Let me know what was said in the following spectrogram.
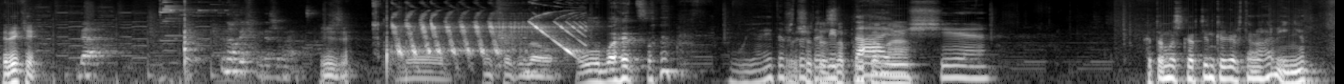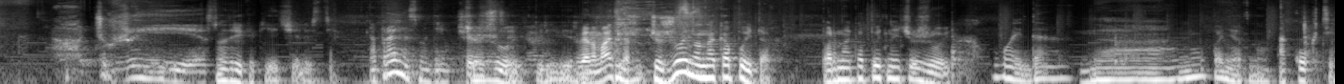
Рики? Да. Кнопочку нажимаете. Изи. Улыбается. Ой, а это Что-то запутанное. летающее. Это, может, картинка вверх ногами? Нет? А, чужие. Смотри, какие челюсти. А правильно смотрю? Чужой. Переверни. Веномантер? Чужой, но на копытах. Парнокопытный чужой. Ой, да. Да, ну понятно. А когти?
